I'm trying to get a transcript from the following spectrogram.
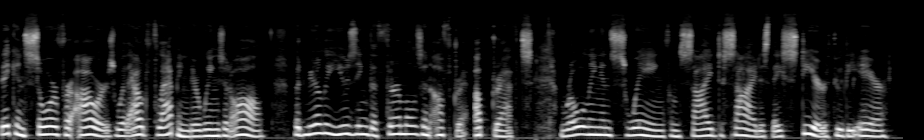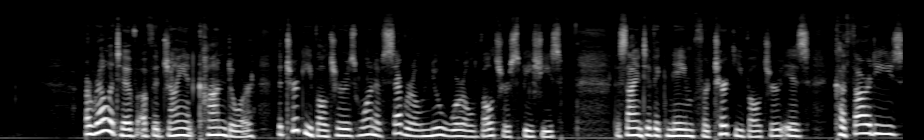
They can soar for hours without flapping their wings at all, but merely using the thermals and updrafts, rolling and swaying from side to side as they steer through the air. A relative of the giant condor, the turkey vulture is one of several New World vulture species. The scientific name for turkey vulture is Cathartes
